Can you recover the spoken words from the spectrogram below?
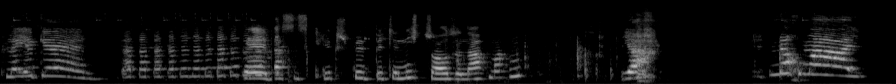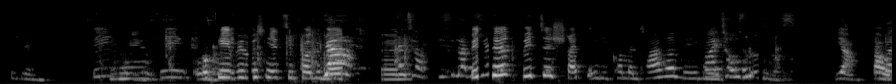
Play again. Da, da, da, da, da, da, da, da. Hey, das ist Glücksspiel. Bitte nicht zu Hause nachmachen. Ja. Nochmal. Ich nehme den den Okay, wir müssen jetzt die Folge Ja, beenden. Alter, wie viel habe ich Bitte, bitte schreibt in die Kommentare wegen. jetzt? 2000 irgendwas. Ja. Genau,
